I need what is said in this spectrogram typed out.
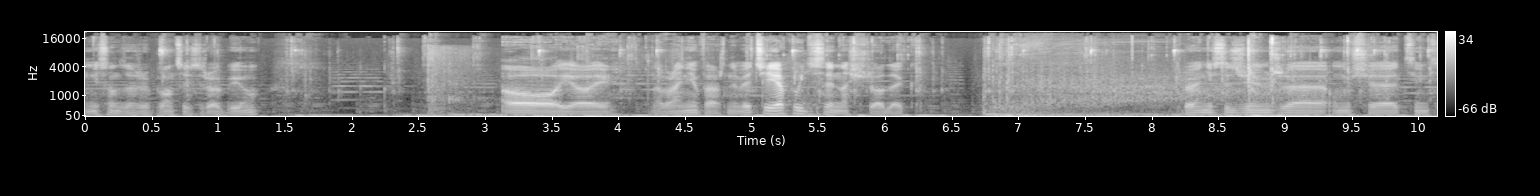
nie sądzę, żeby on coś zrobił. Oj, oj. Dobra, nieważne. Wiecie, ja pójdę sobie na środek. Trochę nie sądziłem, że umie się TNT,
